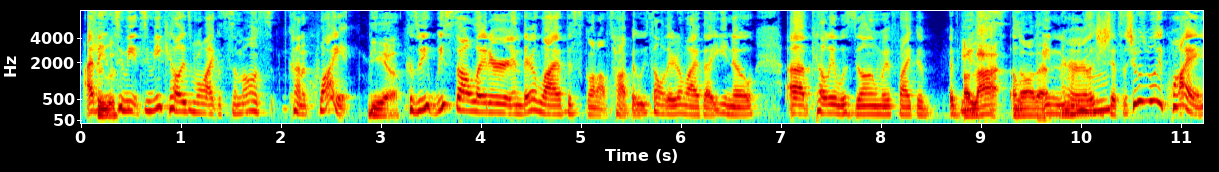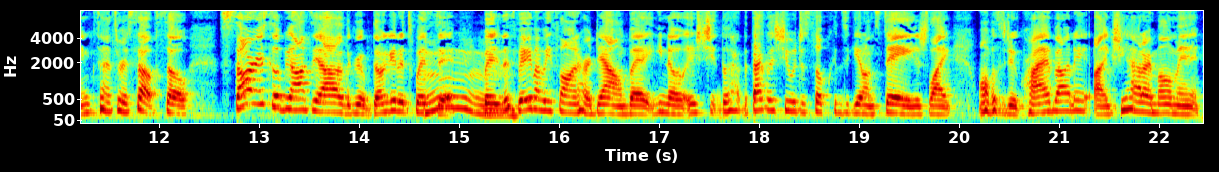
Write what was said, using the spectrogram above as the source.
I She think was- to me, to me, Kelly's more like a Simone, kind of quiet. Yeah. Because we, we saw later in their life, this is going off topic, we saw later in life that, you know, uh, Kelly was dealing with like a, abuse lot and that. in her Mhm. relationship. So she was really quiet and content to herself. So is still Beyonce out of the group. Don't get it twisted. Mm. But this baby might be slowing her down. But, you know, she, the, the fact that she was just so quick to get on stage, like, want us to do cry about it, like, she had her moment.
